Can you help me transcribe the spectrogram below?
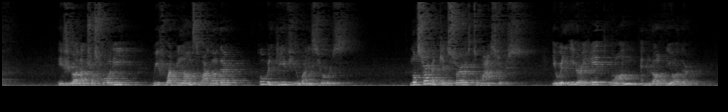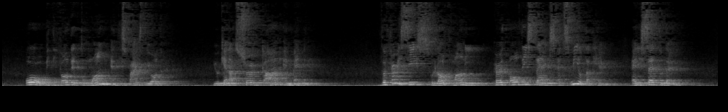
If you are not trustworthy with what belongs to another, who will give you what is yours? No servant can serve two masters. He will either hate one and love the other, or be devoted to one and despise the other. You cannot serve God and mammon. The Pharisees who loved money heard all these things and smiled at him, and he said to them,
